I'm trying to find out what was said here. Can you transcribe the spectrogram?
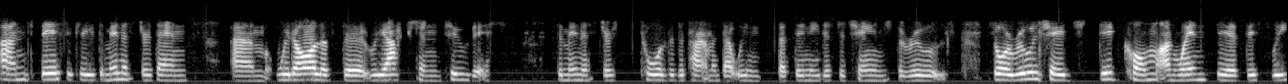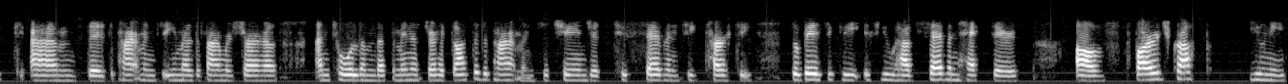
and basically, the minister then, um, with all of the reaction to this, the minister told the department that we that they needed to change the rules. So a rule change did come on Wednesday of this week. Um, the department emailed the Farmers Journal and told them that the minister had got the department to change it to 70-30. So basically, if you have seven hectares of forage crop, you need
